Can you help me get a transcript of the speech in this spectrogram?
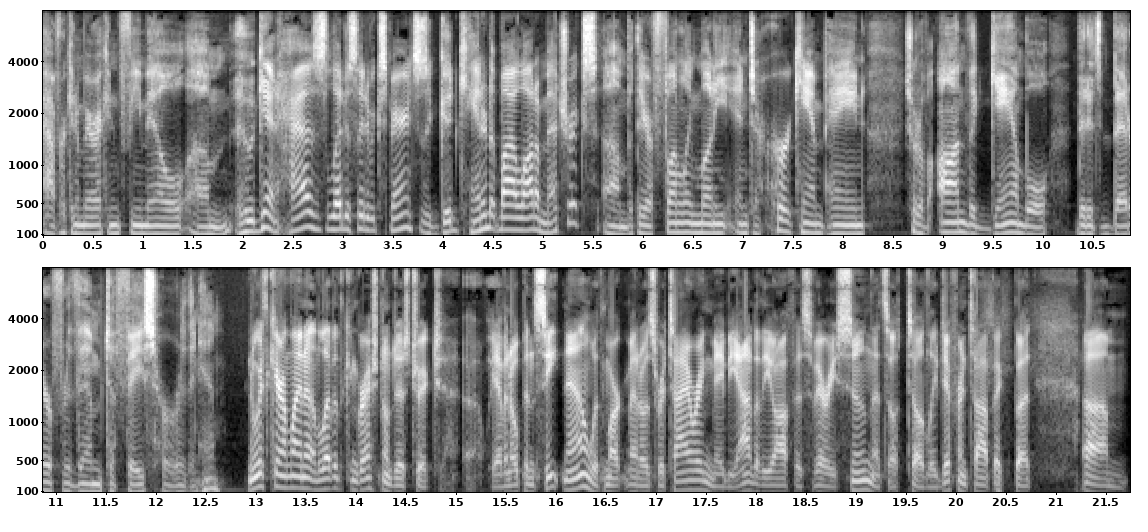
African American female um, who, again, has legislative experience, is a good candidate by a lot of metrics, um, but they are funneling money into her campaign sort of on the gamble that it's better for them to face her than him. North Carolina 11th Congressional District. Uh, we have an open seat now with Mark Meadows retiring, maybe out of the office very soon. That's a totally different topic, but um,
